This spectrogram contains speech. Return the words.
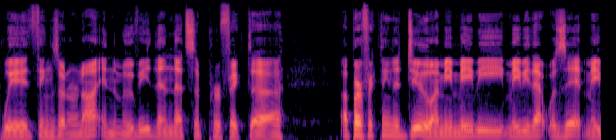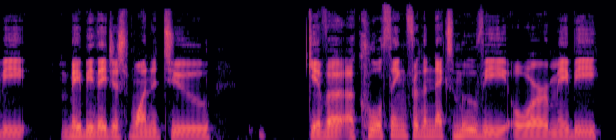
with things that are not in the movie, then that's a perfect uh, a perfect thing to do. I mean, maybe maybe that was it. Maybe maybe they just wanted to give a, a cool thing for the next movie, or maybe.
